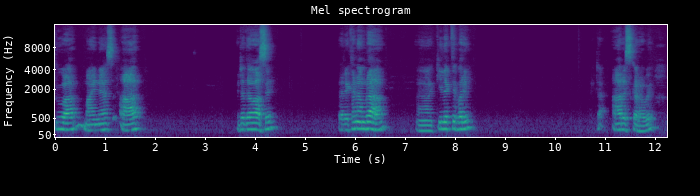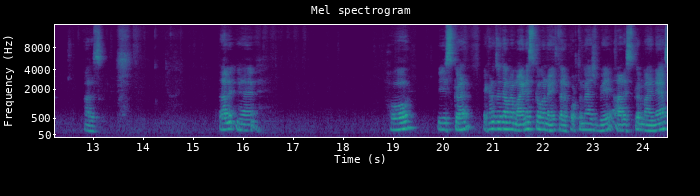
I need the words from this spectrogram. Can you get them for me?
two R minus R. এটা দেওয়া আছে। তাহলে এখানে আমরা কি লিখতে পারি? এটা আর স্কোয়ার হবে। আর তাহলে ফোর পি স্কোয়ার এখানে যদি আমরা মাইনাস কমন নেই, তাহলে প্রথমে আসবে R square minus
